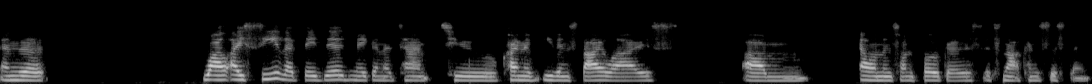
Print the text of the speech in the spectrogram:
And the while I see that they did make an attempt to kind of even stylize um, elements on focus, it's not consistent.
